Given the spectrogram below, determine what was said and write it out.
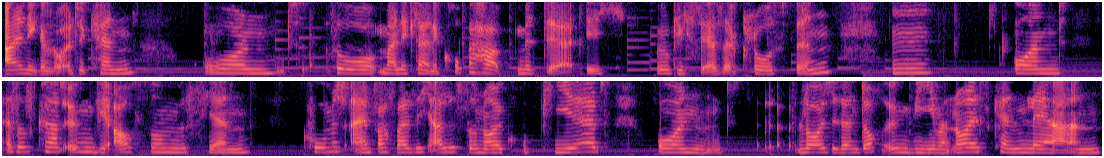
einige Leute kennen und so meine kleine Gruppe habe, mit der ich wirklich sehr, sehr close bin. Mm, und es ist gerade irgendwie auch so ein bisschen komisch, einfach weil sich alles so neu gruppiert und Leute dann doch irgendwie jemand Neues kennenlernen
